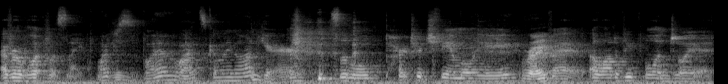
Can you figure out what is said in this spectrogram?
Everyone was like, "What is what? What's going on here?" This little partridge family, Right. But a lot of people enjoy it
